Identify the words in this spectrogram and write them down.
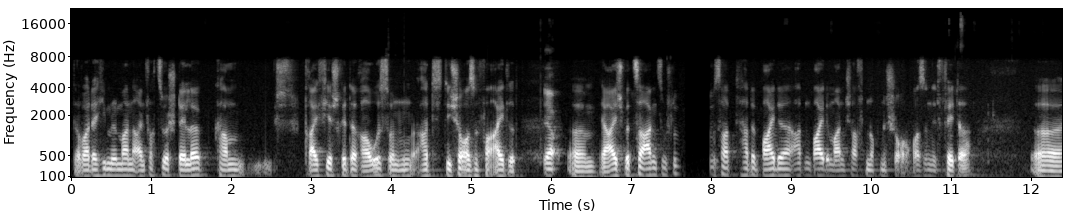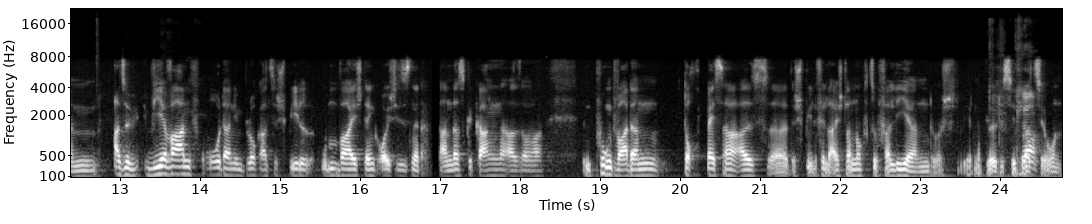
da war der Himmelmann einfach zur Stelle, kam drei, vier Schritte raus und hat die Chance vereitelt. Ja, ähm, ja ich würde sagen, zum Schluss hat, hatte beide, hatten beide Mannschaften noch eine Chance, also nicht fetter. Ähm, also wir waren froh dann im Block, als das Spiel um war. Ich denke, euch ist es nicht anders gegangen. Also ein Punkt war dann doch besser, als äh, das Spiel vielleicht dann noch zu verlieren durch eine blöde Situation.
